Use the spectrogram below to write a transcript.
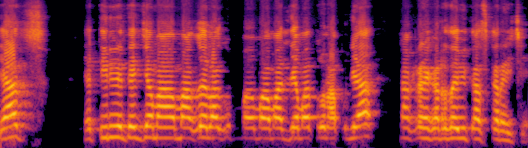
याच या तिन्ही नेत्यांच्या माग लागू लागून माध्यमातून आपण या नागरिकांचा विकास करायचे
